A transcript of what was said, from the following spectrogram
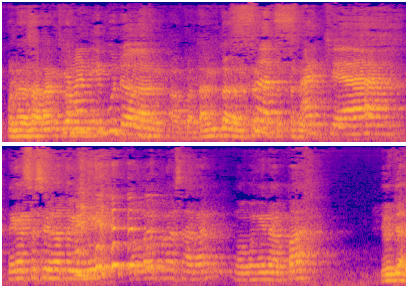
Penasaran Jangan kamu- ibu dong. Apa tante? Ses aja. Dengan sesi satu ini, kalau kalian penasaran ngomongin apa, yaudah,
